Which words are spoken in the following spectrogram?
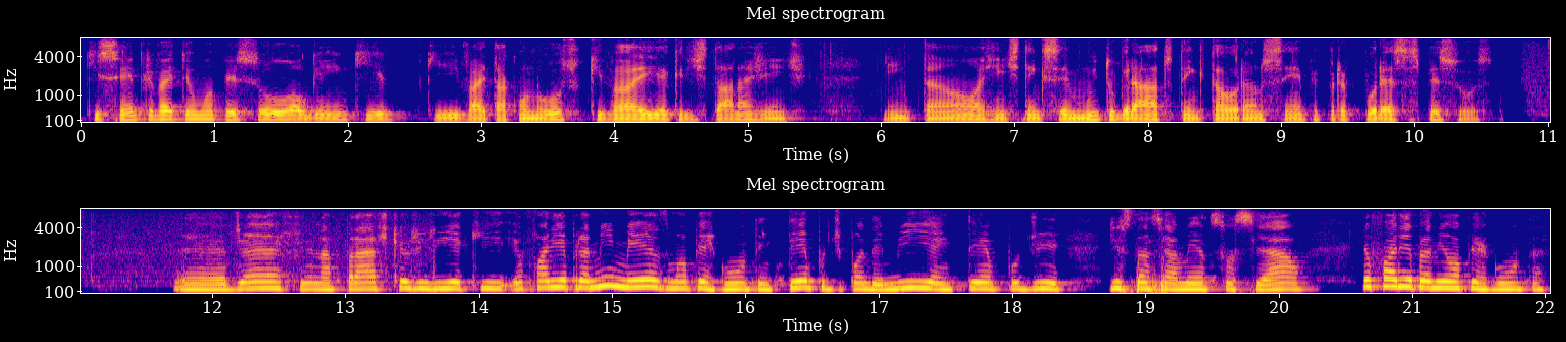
que sempre vai ter uma pessoa, alguém que, que vai estar tá conosco, que vai acreditar na gente. Então a gente tem que ser muito grato, tem que estar tá orando sempre pra, por essas pessoas. É, Jeff, na prática eu diria que eu faria para mim mesmo uma pergunta em tempo de pandemia, em tempo de distanciamento social, eu faria para mim uma pergunta:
